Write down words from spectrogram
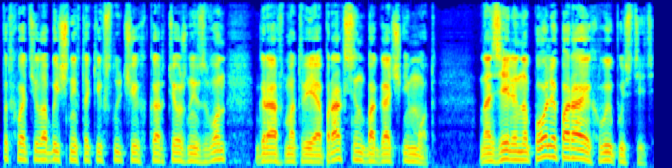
— подхватил обычный в таких случаях картежный звон граф Матвей Апраксин, богач и мод. «На зелено поле пора их выпустить».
